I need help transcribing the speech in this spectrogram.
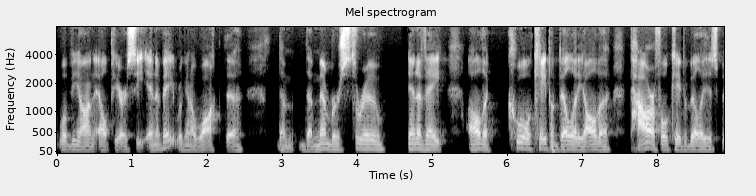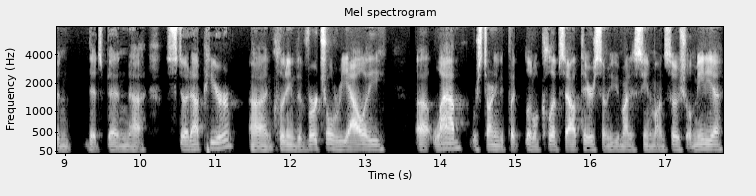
will be on LPRC Innovate. We're going to walk the, the the members through Innovate all the cool capability, all the powerful capability that's been that's been uh, stood up here, uh, including the virtual reality uh, lab. We're starting to put little clips out there. Some of you might have seen them on social media.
